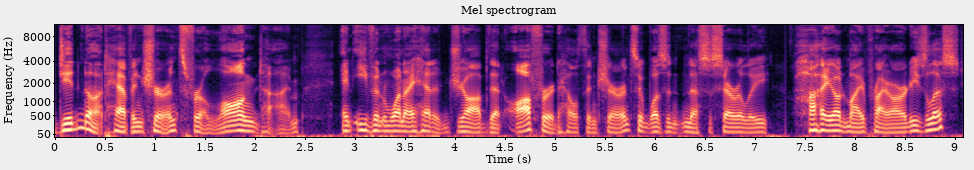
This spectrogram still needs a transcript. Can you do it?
did not have insurance for a long time. And even when I had a job that offered health insurance, it wasn't necessarily high on my priorities list.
